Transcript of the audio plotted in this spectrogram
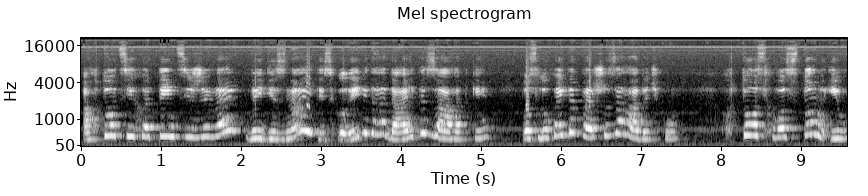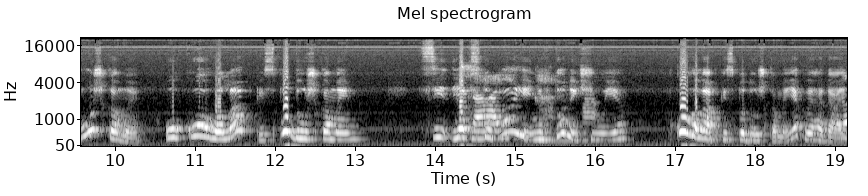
А хто в цій хатинці живе, ви дізнаєтесь, коли відгадаєте загадки. Послухайте першу загадочку. Хто з хвостом і вушками, у кого лапки з подушками? Ці, як ступає, ніхто не чує. В кого лапки з подушками, як ви гадаєте?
